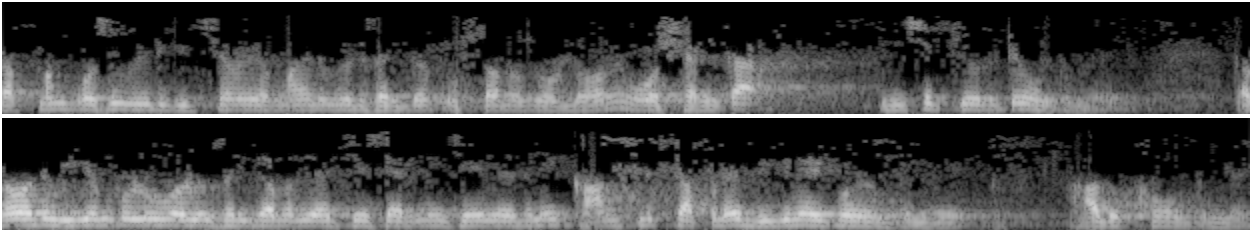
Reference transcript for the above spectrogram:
కట్నం పోసి వీడికి ఇచ్చే అమ్మాయిని వీడు సరిగ్గా చూస్తాడో చూడడం అని ఓ శంక ఇన్సెక్యూరిటీ ఉంటుంది. తర్వాత వియ్యంపుళ్ళు వాళ్ళు సరిగ్గా మర్యాద చేశారని చేయలేదని కాన్ఫ్లిక్ట్ అప్పుడే బిగిన్ అయిపోయి ఉంటుంది. ఆ దుఃఖం ఉంటుంది.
